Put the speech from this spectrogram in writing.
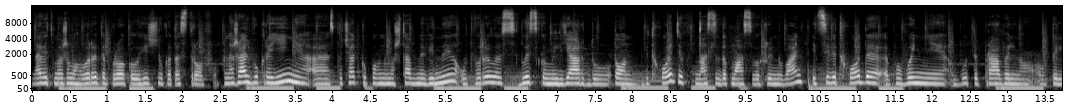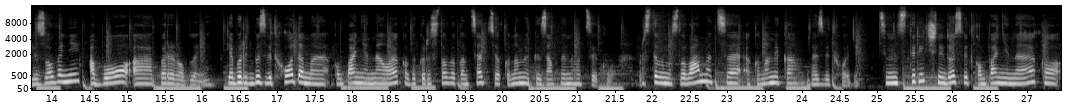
Навіть можемо говорити про екологічну катастрофу. На жаль, в Україні е, з початку повномасштабної війни утворилось близько мільярду тонн відходів внаслідок масових руйнувань, і ці відходи е, повинні бути правильно утилізовані або е, перероблені. Для боротьби з відходами компанія Неоеко використовує концепцію економіки замкненого циклу. Простими словами, це економіка без відходів. 17-річний досвід компанії Нееко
